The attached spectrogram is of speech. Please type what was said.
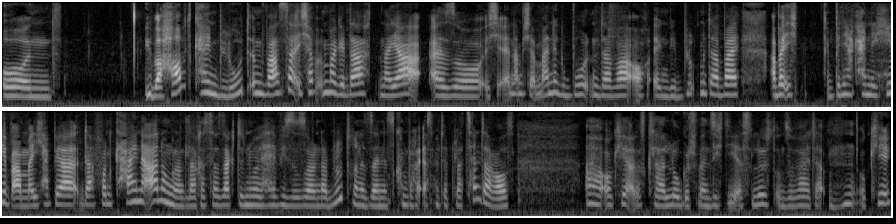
Und überhaupt kein Blut im Wasser. Ich habe immer gedacht, naja, also ich erinnere mich an meine Geburten, da war auch irgendwie Blut mit dabei. Aber ich bin ja keine Hebamme, ich habe ja davon keine Ahnung. Und Larissa sagte nur, hä, wieso soll da Blut drin sein? Es kommt doch erst mit der Plazenta raus. Ah, okay, alles klar, logisch, wenn sich die erst löst und so weiter. Mhm, okay.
